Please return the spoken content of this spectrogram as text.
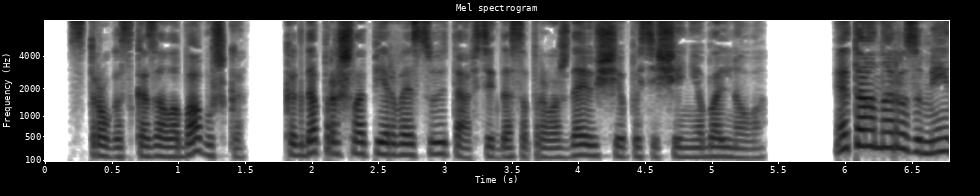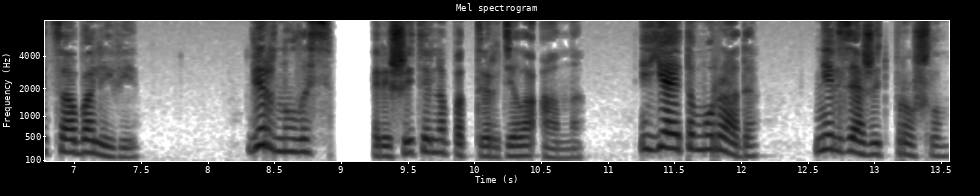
— строго сказала бабушка, когда прошла первая суета, всегда сопровождающая посещение больного. Это она, разумеется, об Оливии. «Вернулась», — решительно подтвердила Анна. «И я этому рада. Нельзя жить прошлым».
